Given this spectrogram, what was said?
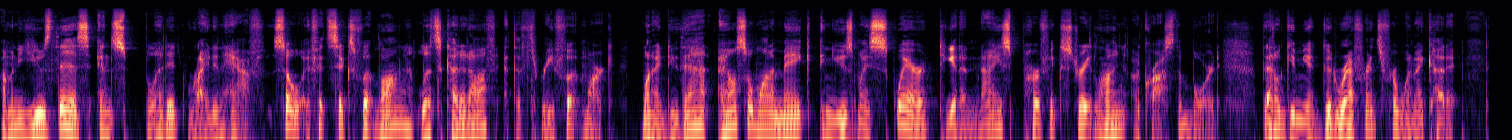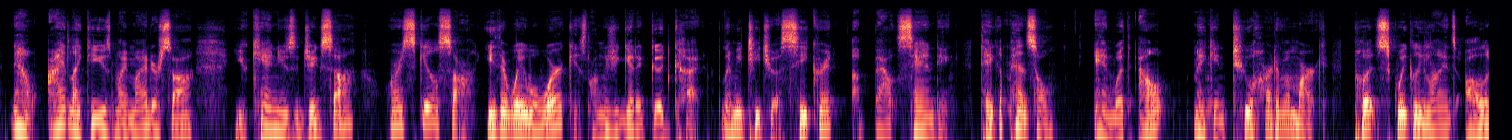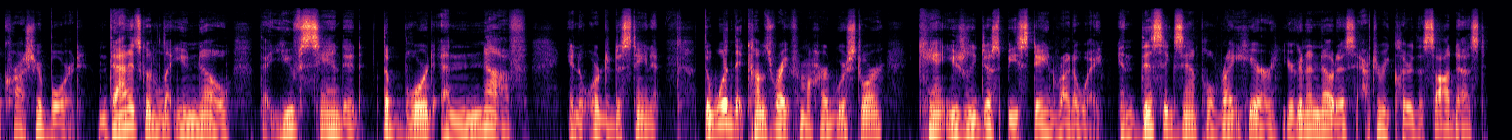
I'm going to use this and split it right in half. So if it's six foot long, let's cut it off at the three foot mark. When I do that, I also want to make and use my square to get a nice perfect straight line across the board. That'll give me a good reference for when I cut it. Now, I like to use my miter saw. You can use a jigsaw or a skill saw. Either way will work as long as you get a good cut. Let me teach you a secret about sanding. Take a pencil and without making too hard of a mark, put squiggly lines all across your board. That is going to let you know that you've sanded the board enough in order to stain it. The wood that comes right from a hardware store can't usually just be stained right away. In this example right here, you're going to notice after we clear the sawdust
